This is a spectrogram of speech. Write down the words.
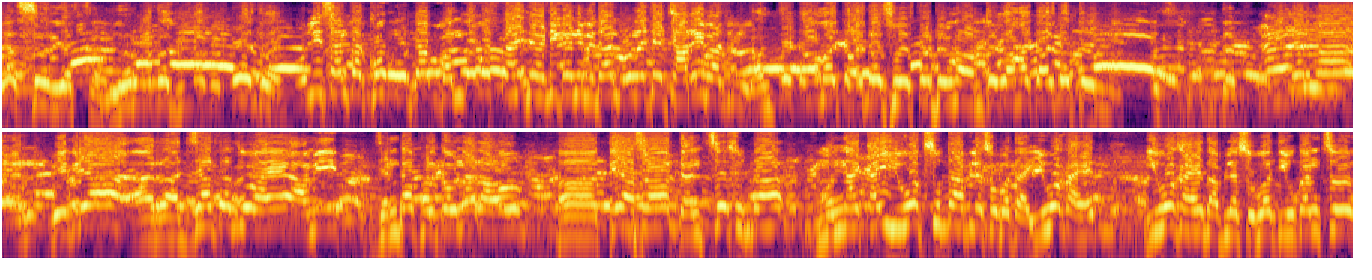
यस सर यस सर विदर्भाचा झेंडा फडकवायचा आहे. पोलिसांचा खूप मोठा बंदोबस्त आहे त्या ठिकाणी विधान भवनाच्या चारही बाजूला आमचं काम आहे कायदा सुव्यवस्था ठेवणं आमचं काम आहे कायदा तोडणं. विदर्भ वेगळ्या राज्याचा जो आहे आम्ही झेंडा फडकवणार आहोत. ते असं त्यांचं सुद्धा म्हणणं आहे. काही युवक सुद्धा आपल्यासोबत आहे. युवक आहेत. युवक आहेत आपल्यासोबत. युवकांचं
